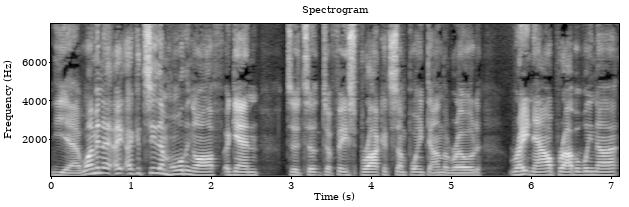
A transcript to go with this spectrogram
Yeah, well, I mean, I, I could see them holding off again to, to, to face Brock at some point down the road. Right now, probably not.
